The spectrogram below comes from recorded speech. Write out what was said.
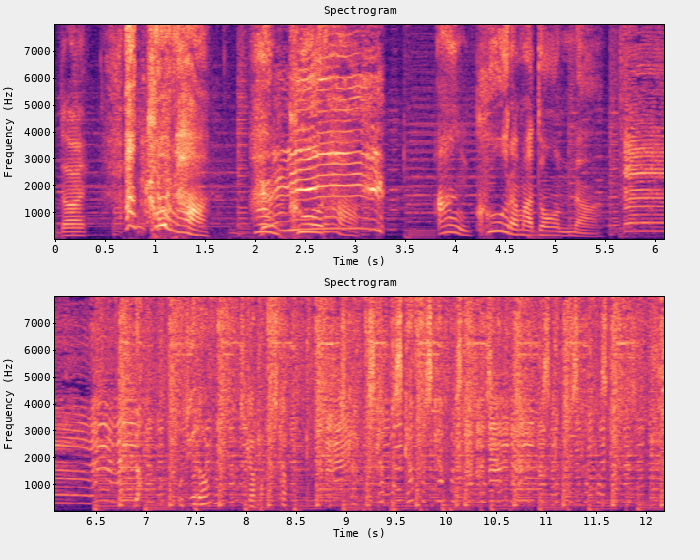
Dai. Ancora! Ancora! Ancora, madonna! No, oddio, no, scappa, scappa. Scappa, scappa, scappa, scappa, scappa, scappa, scappa, scappa, scappa, scappa.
